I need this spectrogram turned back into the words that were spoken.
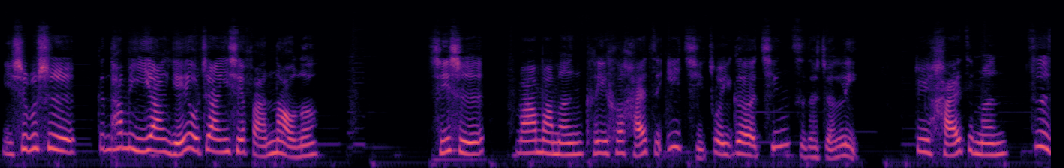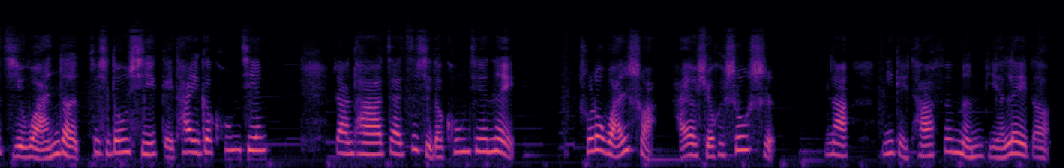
你是不是跟他们一样也有这样一些烦恼呢？其实妈妈们可以和孩子一起做一个亲子的整理，对孩子们自己玩的这些东西，给他一个空间，让他在自己的空间内。除了玩耍，还要学会收拾。那你给他分门别类的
